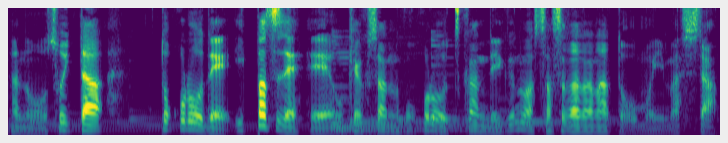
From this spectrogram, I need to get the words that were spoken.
あのそういったところで一発で、えー、お客さんの心を掴んでいくのはさすがだなと思いました。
